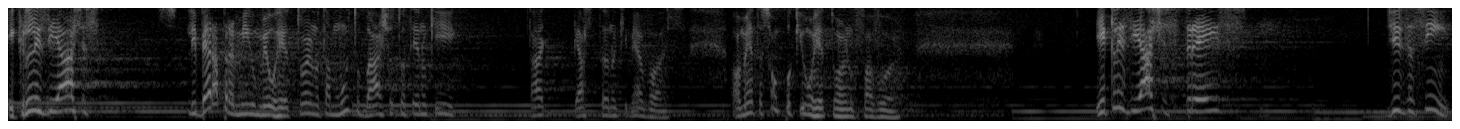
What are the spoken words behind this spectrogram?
Eclesiastes, libera para mim o meu retorno, está muito baixo, eu estou tendo que, tá gastando aqui minha voz. Aumenta só um pouquinho o retorno, por favor. Eclesiastes 3, diz assim,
